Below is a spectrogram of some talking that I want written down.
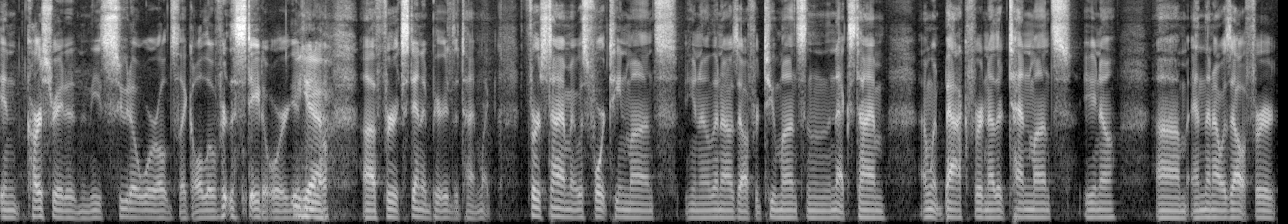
incarcerated in these pseudo worlds, like all over the state of Oregon. You Yeah. know, uh, for extended periods of time. Like first time it was 14 months. You know, then I was out for two months, and then the next time I went back for another 10 months. You know, um, and then I was out for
